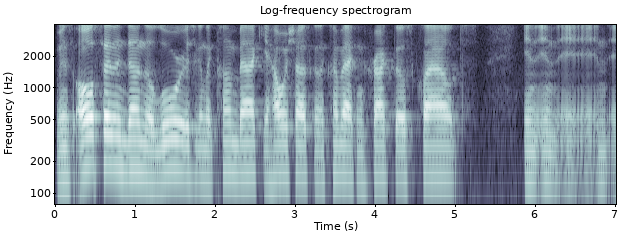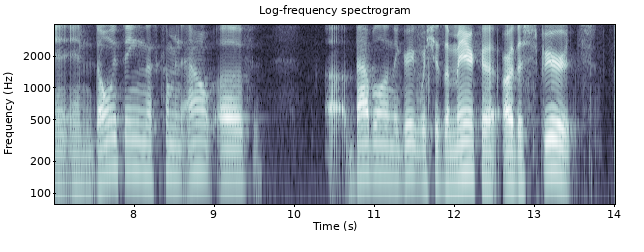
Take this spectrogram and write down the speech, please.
When it's all said and done, the Lord is going to come back. Yahweh Shai is going to come back and crack those clouds. And, and, and, and, and the only thing that's coming out of uh, Babylon the Great, which is America, are the spirits uh,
